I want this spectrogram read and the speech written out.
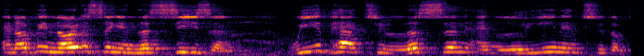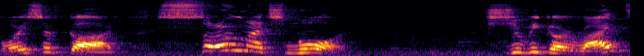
And I've been noticing in this season, we've had to listen and lean into the voice of God so much more. Should we go right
